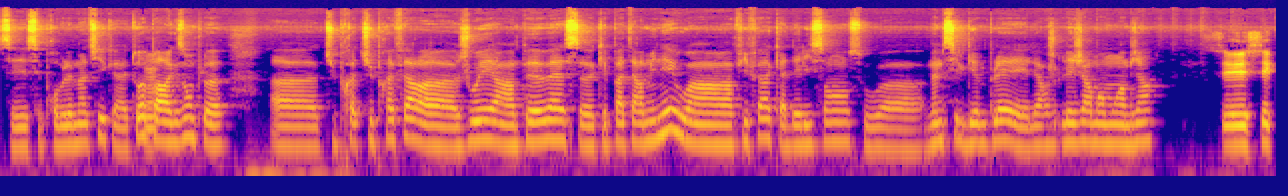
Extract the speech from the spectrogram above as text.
C'est c'est problématique. Et toi, mm. par exemple, euh, tu, tu préfères euh, jouer à un PES euh, qui est pas terminé ou à un FIFA qui a des licences ou même si le gameplay est légèrement moins bien? C'est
